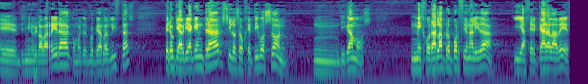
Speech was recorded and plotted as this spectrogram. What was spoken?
eh, disminuir la barrera, como es desbloquear las listas, pero que habría que entrar si los objetivos son, mm, digamos, mejorar la proporcionalidad y acercar a la vez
